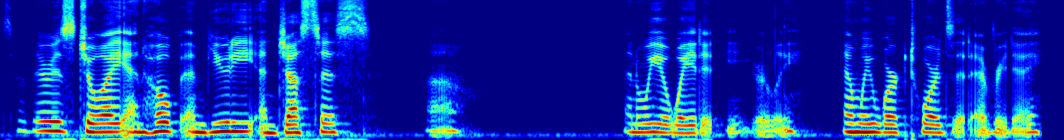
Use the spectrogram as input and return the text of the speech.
So there is joy and hope and beauty and justice, uh, and we await it eagerly, and we work towards it every day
